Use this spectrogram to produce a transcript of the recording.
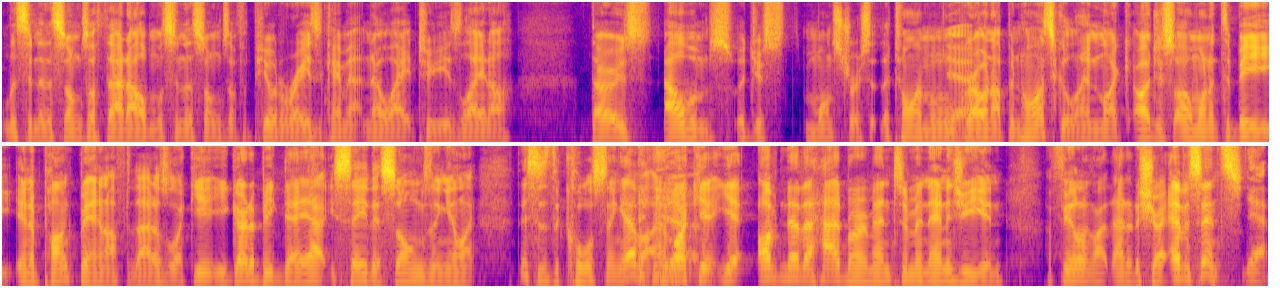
Listen to the songs off that album. Listen to the songs off Appeal to Reason came out in 08, two years later. Those albums were just monstrous at the time when we were Yeah. growing up in high school. And like, I just, I wanted to be in a punk band after that. I was like, you, you go to Big Day Out, you see their songs, and you're like, this is the coolest thing ever. And like, yeah, yeah, I've never had momentum and energy and a feeling like that at a show ever since. yeah,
